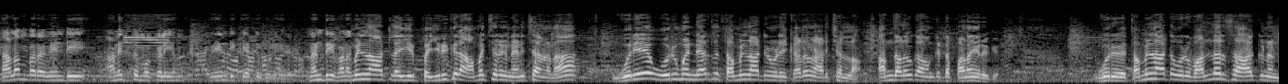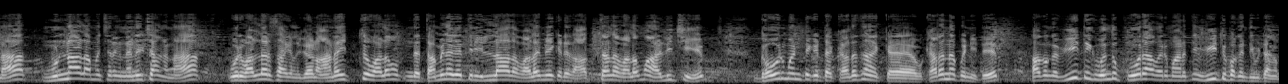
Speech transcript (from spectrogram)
நலம் பெற வேண்டி அனைத்து மக்களையும் வேண்டி கேட்டுக்கொள்கிறேன். நன்றி வணக்கம். தமிழ்நாட்டில் இப்ப இருக்கிற அமைச்சர்கள் நினைச்சாங்கன்னா ஒரே ஒரு மணி நேரத்தில் தமிழ்நாட்டினுடைய கடன் அடைச்சிடலாம். அந்த அளவுக்கு அவங்க கிட்ட பணம் இருக்கு. ஒரு தமிழ்நாட்டை ஒரு வல்லரசு ஆக்கணும்னா முன்னாள் அமைச்சர்கள் நினைச்சாங்கன்னா ஒரு வல்லரசு ஆகலாம் அனைத்து வளமும் இந்த தமிழகத்தில் இல்லாத வளமே கிடையாது. அத்தனை வளமும் அழிச்சு கவர்மெண்ட் கிட்ட கடனை க- கடனை பண்ணிட்டு அவங்க வீட்டுக்கு வந்து பூரா வருமானத்தையும் வீட்டு பக்கம் விட்டாங்க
